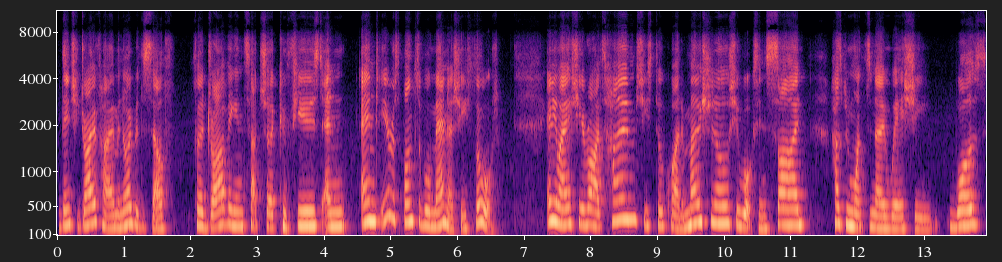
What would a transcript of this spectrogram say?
Then she drove home, annoyed with herself for driving in such a confused and, and irresponsible manner, she thought. Anyway, she arrives home. She's still quite emotional. She walks inside. Husband wants to know where she was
